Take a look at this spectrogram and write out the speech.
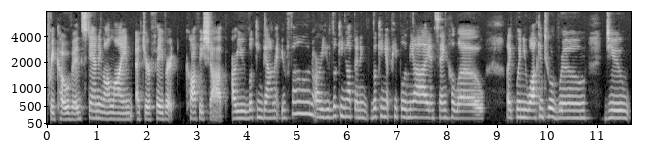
pre COVID standing online at your favorite coffee shop, are you looking down at your phone or are you looking up and looking at people in the eye and saying hello? Like when you walk into a room, do you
